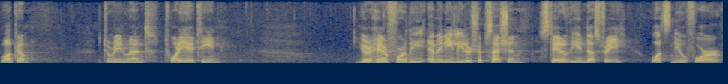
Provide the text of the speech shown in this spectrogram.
Welcome to re:Invent 2018. You're here for the M&E leadership session, State of the Industry, what's new for,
